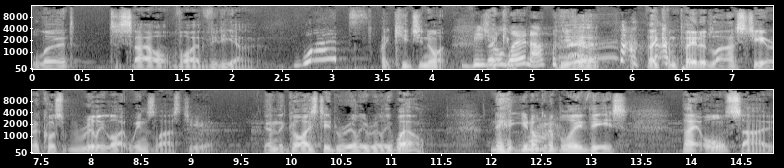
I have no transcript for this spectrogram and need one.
learnt to sail via video. What? I kid you not. Visual They learner. Yeah. They competed last year, and of course, really light winds last year. And the guys did really, really well. Now, you're not going to believe this. They also,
